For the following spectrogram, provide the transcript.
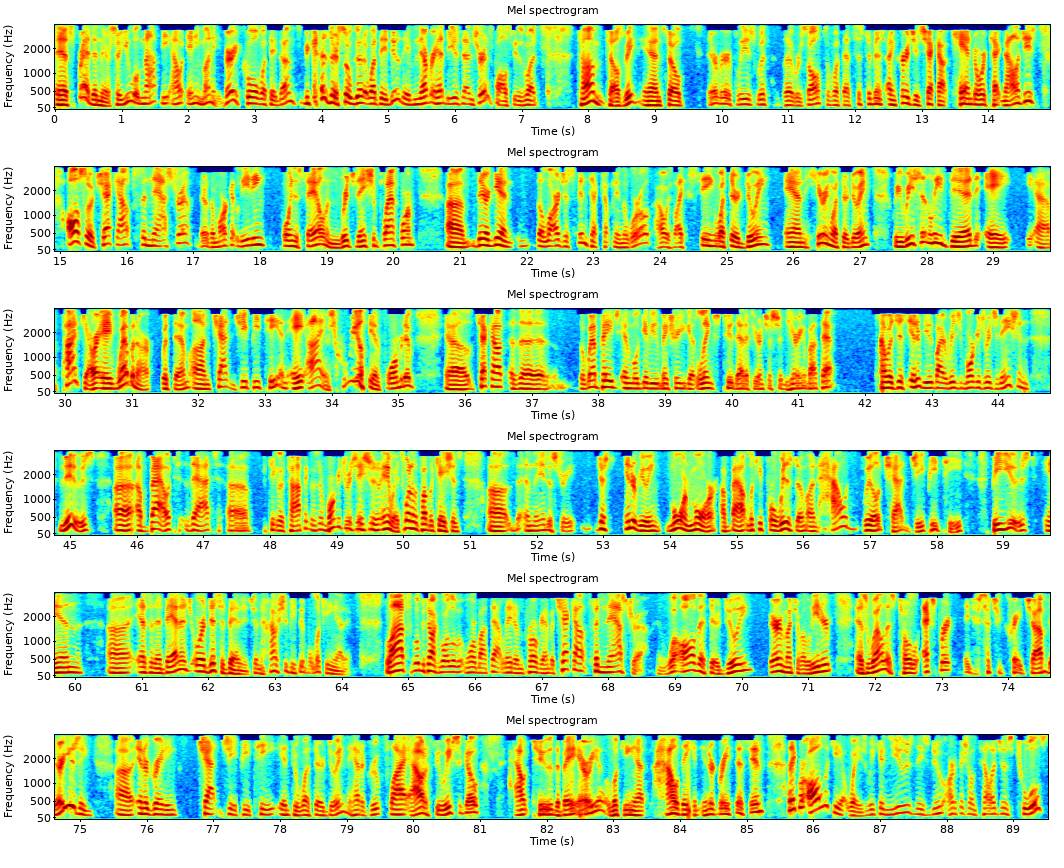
uh, spread in there. So you will not be out any money. Very cool what they've done. Because they're so good at what they do, they've never had to use that insurance policy is what Tom tells me. And so they're very pleased with the results of what that system is. I encourage you to check out Candor Technologies. Also, check out Finastra. They're the market leading point of sale and origination platform. Um, they're, again, the largest fintech company in the world. I always like seeing what they're doing and hearing what they're doing. We recently did a uh, podcast or a webinar with them on chat GPT and AI. It was really informative. Uh, check out the the web page, and we'll give you make sure you get links to that if you're interested in hearing about that. I was just interviewed by Mortgage Origination News uh, about that uh, particular topic. It was a mortgage origination. Anyway, it's one of the publications uh, in the industry, just interviewing more and more about looking for wisdom on how will Chat GPT be used in uh, as an advantage or a disadvantage, and how should be people looking at it? Lots. We'll be talking more, a little bit more about that later in the program. But check out Finastra and what, all that they're doing. Very much of a leader, as well as Total Expert. They do such a great job. They're using uh, integrating Chat GPT into what they're doing. They had a group fly out a few weeks ago out to the Bay Area looking at how they can integrate this in. I think we're all looking at ways we can use these new artificial intelligence tools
